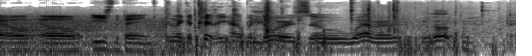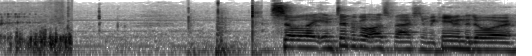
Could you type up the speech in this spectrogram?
It'll, it'll ease the pain. Like a tit that you can open doors, so whatever. So like in typical us fashion, we came in the door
